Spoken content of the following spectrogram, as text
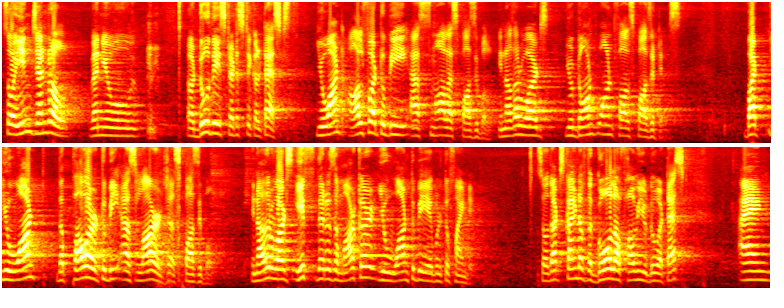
So, in general when you uh, do these statistical tests, you want alpha to be as small as possible. In other words, you do not want false positives but you want the power to be as large as possible. In other words, if there is a marker, you want to be able to find it. So, that is kind of the goal of how you do a test and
